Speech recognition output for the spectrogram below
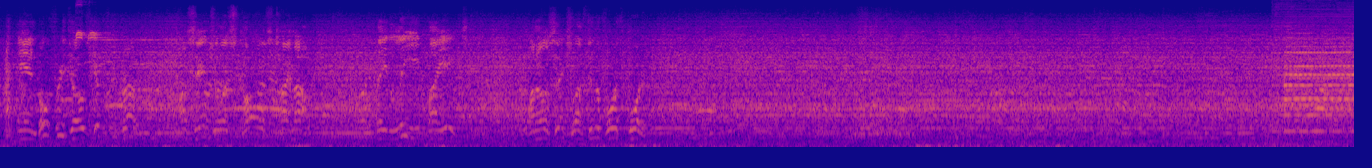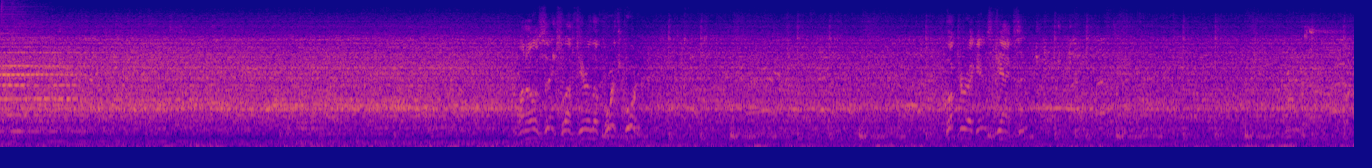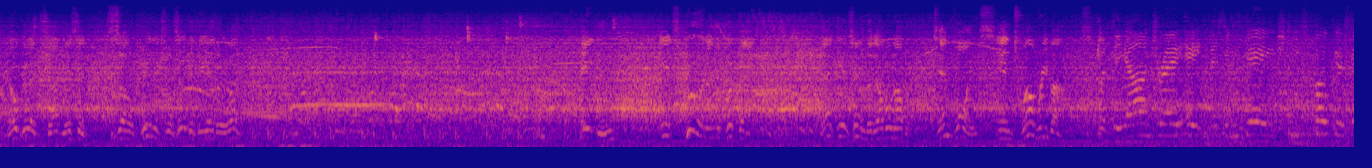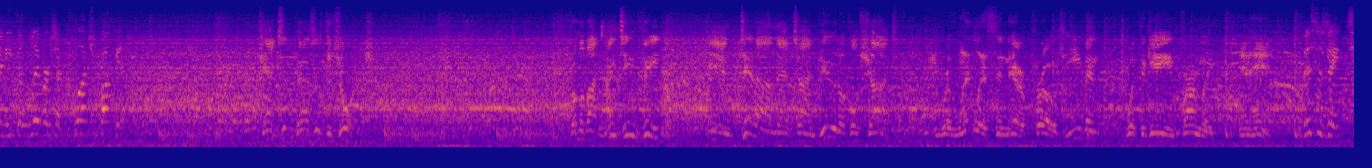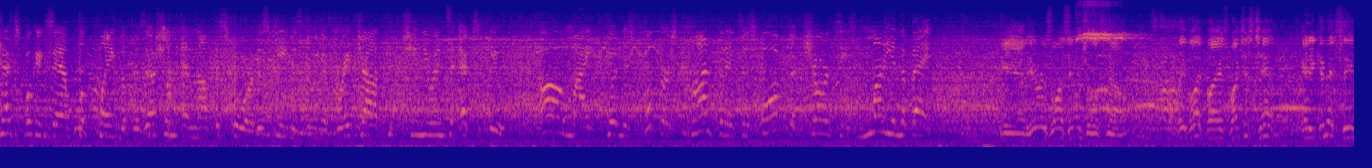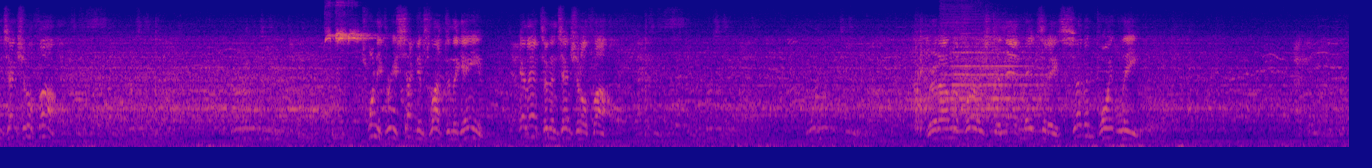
And both free throws good for Crowder. Los Angeles calls timeout. They lead by eight. 106 left in the fourth quarter. Here in the fourth quarter. Booker against Jackson. No good. Shot missing. So Phoenix will take it the other way. Ayton. It's good on the putback. That gives him the double-double. 10 points and 12 rebounds. But DeAndre Ayton is engaged. He's focused, and he delivers a clutch bucket. Jackson passes to George. From about 19 feet, And dead on that time. Beautiful shot. Relentless in their approach, even with the game firmly in hand. This is a textbook example of playing the possession and not the score. This team is doing a great job continuing to execute. Oh my goodness, Booker's confidence is off the charts. He's money in the bank. And here is Los Angeles now. They've led by as much as 10, and he commits the intentional foul. 23 seconds left in the game, and that's an intentional foul. And that makes it a seven-point lead.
